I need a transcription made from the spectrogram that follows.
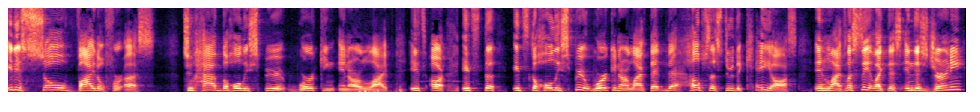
It is so vital for us to have the Holy Spirit working in our life. It's our it's the it's the Holy Spirit work in our life that, that helps us through the chaos in life. Let's say it like this. In this journey,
